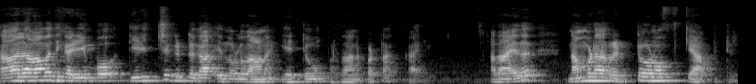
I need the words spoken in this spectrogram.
കാലാവധി കഴിയുമ്പോൾ തിരിച്ചു കിട്ടുക എന്നുള്ളതാണ് ഏറ്റവും പ്രധാനപ്പെട്ട കാര്യം. അതായത് നമ്മുടെ റിട്ടേൺ ഓഫ് ക്യാപിറ്റൽ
